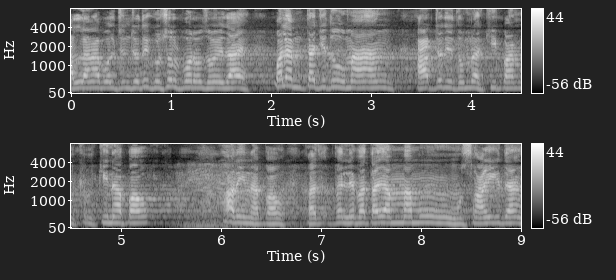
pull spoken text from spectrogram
আল্লাহ না বলছেন, যদি গোসল ফরজ হয়ে যায় বলেন তাজিদু মাং আর যদি তোমরা কি পান, কি না পাও পানি না পাও তাহলে ফাতায়াম্মামু সাইদান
